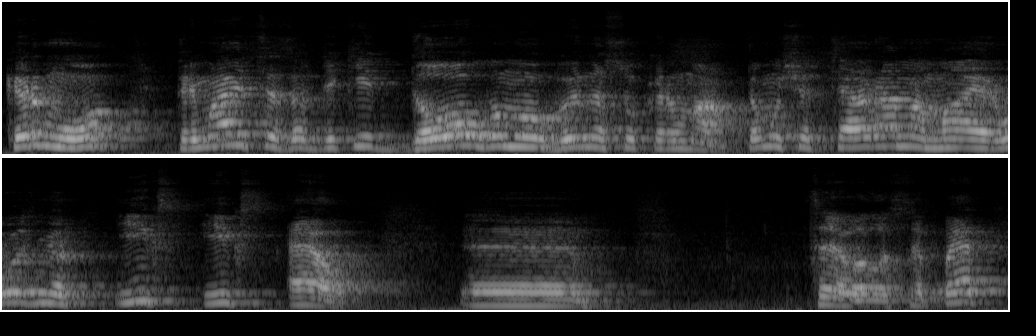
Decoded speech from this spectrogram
Кермо тримається завдяки довгому виносу керма, тому що ця рама має розмір XXL. Е, це велосипед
